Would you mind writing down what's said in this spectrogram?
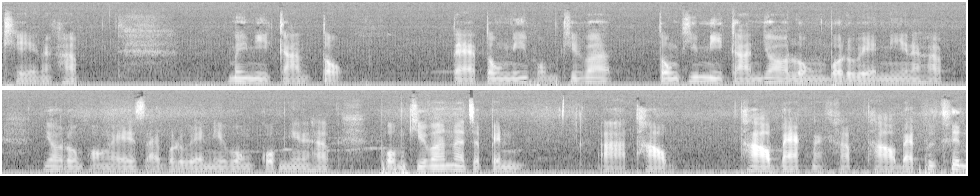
เคนะครับ ไม่มีการตก แต่ตรงนี้ผมคิดว่าตรงที่มีการย่อลงบริเวณนี้นะครับ ย่อลงของ RSI บริเวณนี้วงกลมนี้นะครับ ผมคิดว่าน่าจะเป็นทาวทาวแบ็กนะครับทาวแบ็กเพื่อขึ้น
